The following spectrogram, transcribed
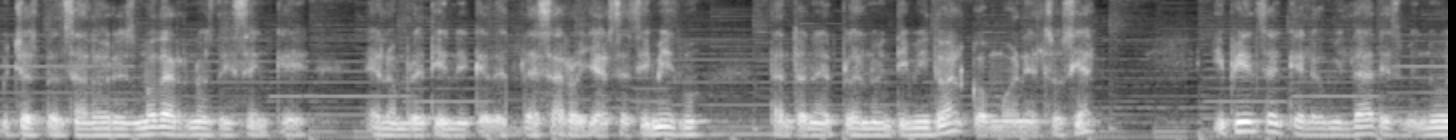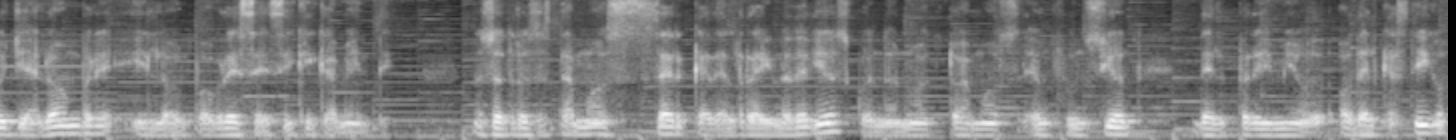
Muchos pensadores modernos dicen que El hombre tiene que desarrollarse a sí mismo, tanto en el plano individual como en el social. Y piensan que la humildad disminuye al hombre y lo empobrece psíquicamente. Nosotros estamos cerca del reino de Dios cuando no actuamos en función del premio o del castigo,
